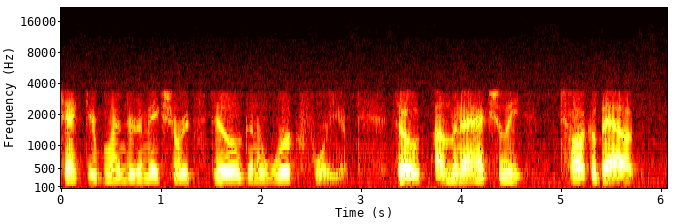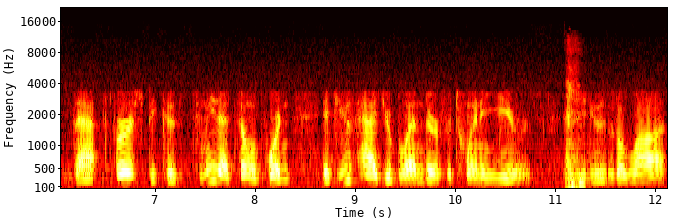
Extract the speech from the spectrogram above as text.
check your blender to make sure it's still going to work for you. So I'm going to actually talk about that first because to me that's so important. If you've had your blender for 20 years and you use it a lot,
